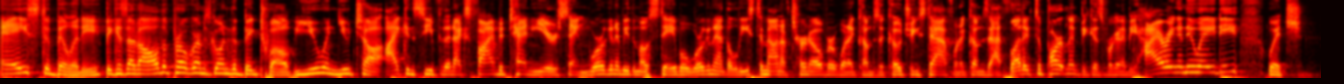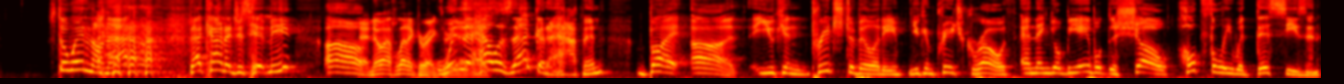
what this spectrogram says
a stability because of all the programs going to the Big 12, you and Utah, I can see for the next five to 10 years saying we're going to be the most stable. We're going to have the least amount of turnover when it comes to coaching staff, when it comes to athletic department, because we're going to be hiring a new AD, which still waiting on that. that kind of just hit me. Uh, Yeah, no athletic director. when yet, the hell is that going to happen? But uh, you can preach stability, you can preach growth, and then you'll be able to show, hopefully, with this season,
